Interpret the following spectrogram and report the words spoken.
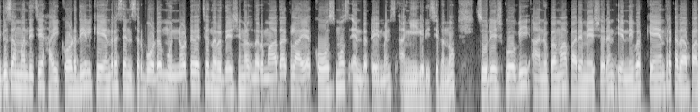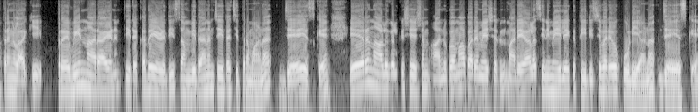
ഇത് സംബന്ധിച്ച് ഹൈക്കോടതിയിൽ കേന്ദ്ര സെൻസർ ബോർഡ് മുന്നോട്ട് വെച്ച നിർദ്ദേശങ്ങൾ നിർമ്മാതാക്കളായ കോസ്മോസ് എന്റർടൈൻമെന്റ്സ് അംഗീകരിച്ചിരുന്നു. സുരേഷ് ഗോപി അനുപമ പരമേശ്വരൻ എന്നിവർ കേന്ദ്ര കഥാപാത്രങ്ങളാക്കി പ്രവീൺ നാരായണൻ തിരക്കഥ എഴുതി സംവിധാനം ചെയ്ത ചിത്രമാണ് ജെ എസ് കെ. ഏറെ നാളുകൾക്ക് ശേഷം അനുപമ പരമേശ്വരൻ മലയാള സിനിമയിലേക്ക് തിരിച്ചുവരവ് കൂടിയാണ് ജെ എസ് കെ.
